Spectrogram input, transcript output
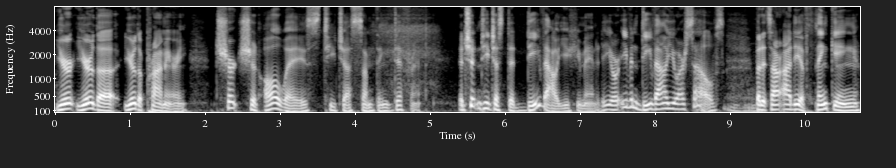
you're you're the you're the primary. Church should always teach us something different. It shouldn't teach us to devalue humanity or even devalue ourselves, mm-hmm. but it's our idea of thinking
